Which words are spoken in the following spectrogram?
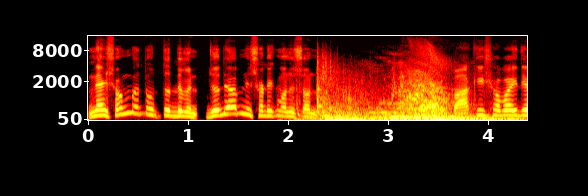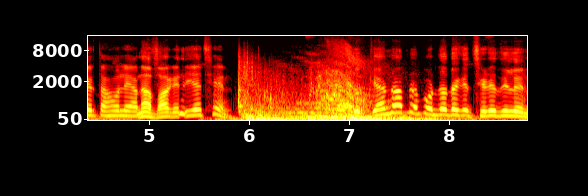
ন্যায়সঙ্গত উত্তর দেবেন যদি আপনি সঠিক মানুষ হন। বাকি সবাইদের তাহলে না, বাগে দিয়েছেন? তো কেন আপনার পর্দাটাকে ছেড়ে দিলেন?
